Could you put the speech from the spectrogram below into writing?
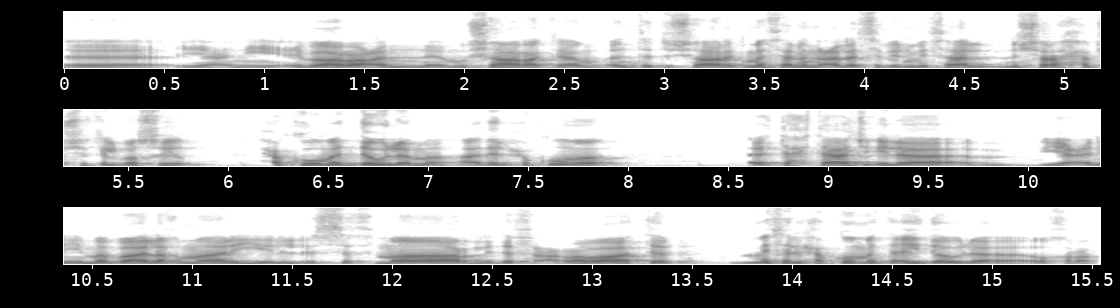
آه، يعني عبارة عن مشاركة. أنت تشارك مثلا على سبيل المثال نشرحها بشكل بسيط، حكومة دولة ما، هذه الحكومة آه، تحتاج إلى يعني مبالغ مالية للاستثمار لدفع الرواتب مثل حكومة أي دولة أخرى.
